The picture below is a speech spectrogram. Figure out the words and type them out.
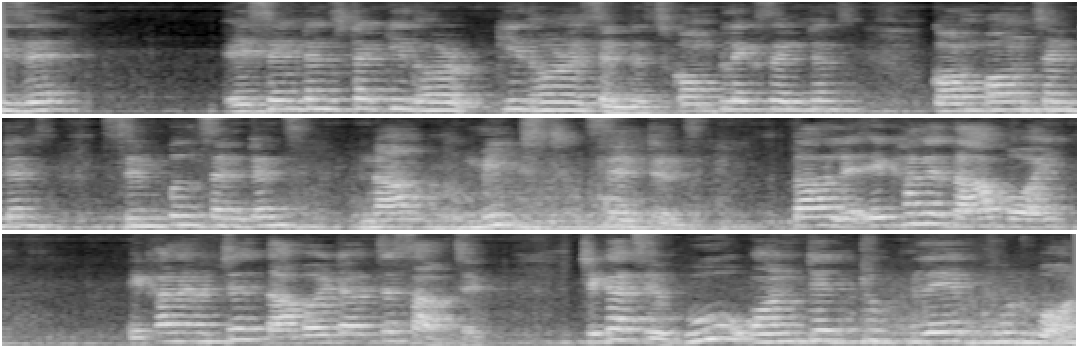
ইজ এ এই সেন্টেন্সটা কি ধর, কি ধরনের sentence complex sentence compound sentence simple sentence না মিক্সড সেন্টেন্স তাহলে এখানে দা বয় এখানে হচ্ছে দা বয়টা হচ্ছে সাবজেক্ট ঠিক আছে? Who wanted to play football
